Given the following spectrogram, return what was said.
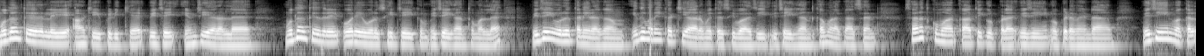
முதல் தேர்தலிலேயே ஆட்சியை பிடிக்க விஜய் எம்ஜிஆர் அல்ல. முதல் தேர்தலில் ஒரே ஒரு சீட் ஜெயிக்கும் விஜயகாந்தும் அல்ல. விஜய் ஒரு தனி ரகம் இதுவரை கட்சி ஆரம்பித்த சிவாஜி விஜயகாந்த் கமலஹாசன் சரத்குமார் கார்த்திக் உட்பட விஜயின் ஒப்பிட வேண்டாம். விஜயின் மக்கள்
